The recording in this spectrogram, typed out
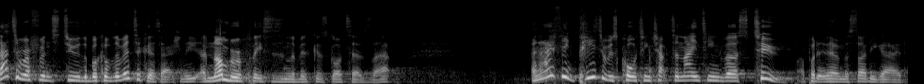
That's a reference to the book of Leviticus, actually. A number of places in Leviticus, God says that. And I think Peter is quoting chapter 19, verse 2. I put it there in the study guide.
